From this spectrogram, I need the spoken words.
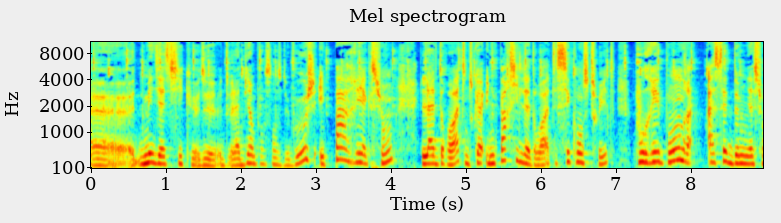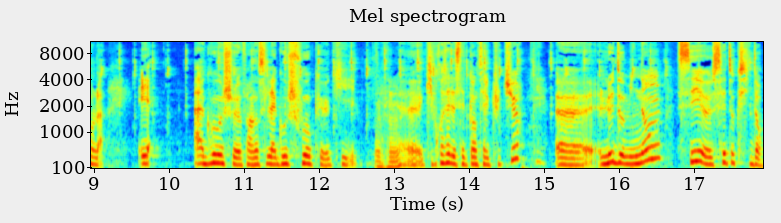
euh, médiatique de, de la bien-pensance de gauche. Et par réaction, la droite, en tout cas une partie de la droite, s'est construite pour répondre à cette domination-là. Et à gauche, enfin c'est la gauche qui mhm. euh, qui procède à cette cancel culture. Euh, le dominant, c'est cet Occident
